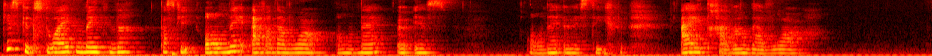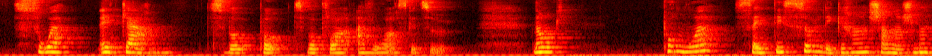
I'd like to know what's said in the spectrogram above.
Qu'est-ce que tu dois être maintenant? Parce qu'on est avant d'avoir, on est ES, on est EST. Être avant d'avoir. Soit incarne, tu vas, pas, tu vas pouvoir avoir ce que tu veux. Donc, pour moi, ça a été ça les grands changements,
